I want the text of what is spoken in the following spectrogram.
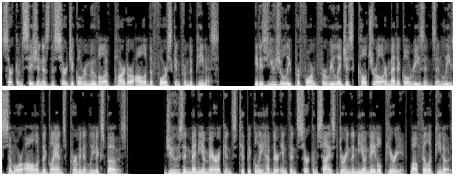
Circumcision is the surgical removal of part or all of the foreskin from the penis. It is usually performed for religious, cultural or medical reasons and leaves some or all of the glans permanently exposed. Jews and many Americans typically have their infants circumcised during the neonatal period, while Filipinos,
